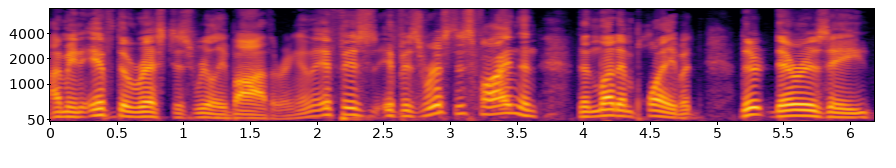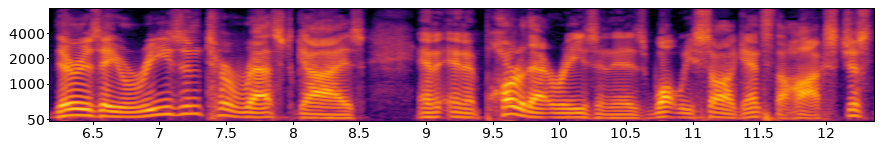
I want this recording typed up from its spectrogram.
I mean, if the wrist is really bothering him, if his if his wrist is fine, then then let him play. But there there is a there is a reason to rest guys, and and a part of that reason is what we saw against the Hawks. Just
